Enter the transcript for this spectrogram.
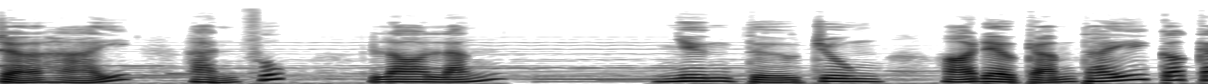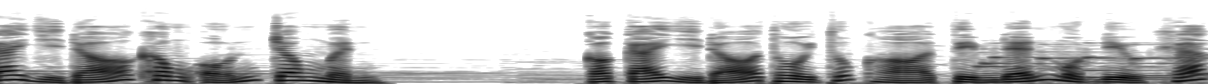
sợ hãi, hạnh phúc, lo lắng. Nhưng tự trung, họ đều cảm thấy có cái gì đó không ổn trong mình có cái gì đó thôi thúc họ tìm đến một điều khác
